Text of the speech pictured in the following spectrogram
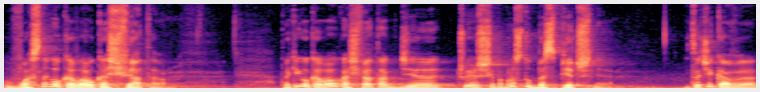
własnego kawałka świata. Takiego kawałka świata, gdzie czujesz się po prostu bezpiecznie. I co ciekawe,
